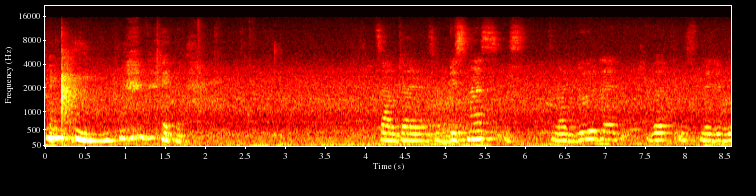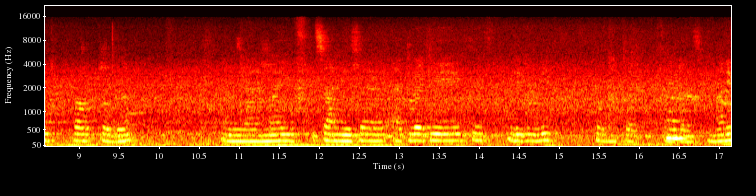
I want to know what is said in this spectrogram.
Sometimes business is not good, but it's little bit pro- problem. And uh, my son is uh, athletic, little bit problem sometimes, money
